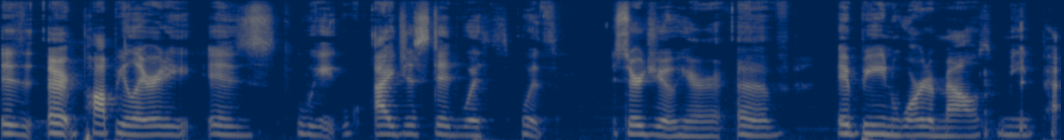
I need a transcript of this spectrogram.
is or popularity is we I just did with with Sergio here of it being word of mouth me pa-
